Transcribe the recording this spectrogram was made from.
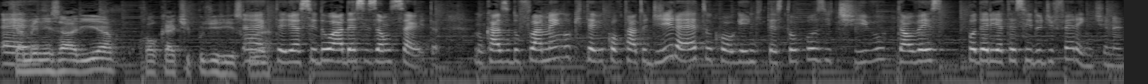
É, que amenizaria qualquer tipo de risco, é, né? teria sido a decisão certa. No caso do Flamengo, que teve contato direto com alguém que testou positivo, talvez poderia ter sido diferente, né?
